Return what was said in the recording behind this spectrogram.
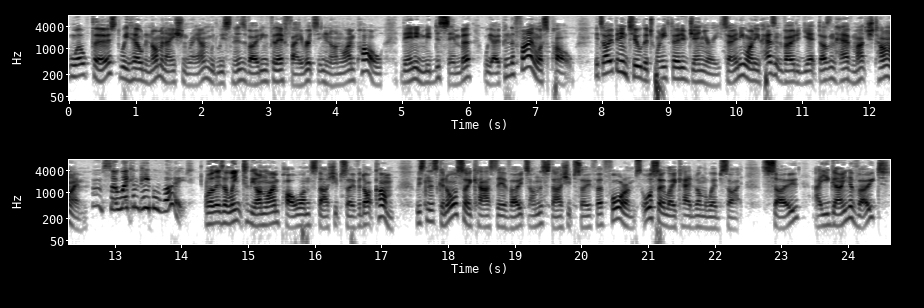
Well, first, we held a nomination round with listeners voting for their favourites in an online poll. Then, in mid December, we opened the finalist poll. It's open until the 23rd of January, so anyone who hasn't voted yet doesn't have much time. Hmm, So where can people vote? Well, there's a link to the online poll on StarshipSofa.com. Listeners can also cast their votes on the Starship Sofa forums, also located on the website. So, are you going to vote?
